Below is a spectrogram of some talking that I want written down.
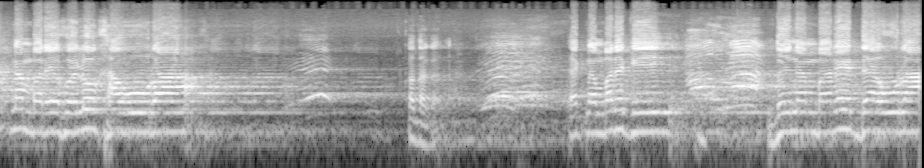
এক নম্বরে হইল খাউরা কথা কথা এক নম্বরে কি? দুই নম্বরে দেউরা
